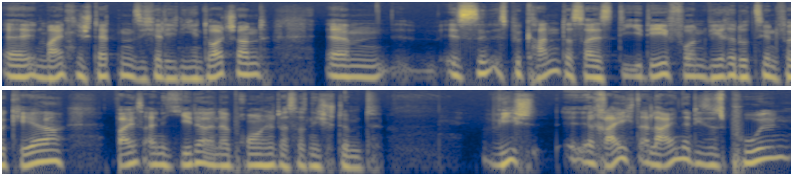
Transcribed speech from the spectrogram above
äh, in manchen Städten, sicherlich nicht in Deutschland, ähm, ist, ist bekannt. Das heißt, die Idee von wir reduzieren Verkehr, weiß eigentlich jeder in der Branche, dass das nicht stimmt. Wie reicht alleine dieses Poolen?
